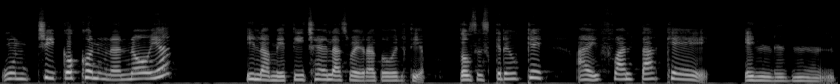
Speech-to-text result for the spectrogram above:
un chico con una novia y la metiche de la suegra todo el tiempo. Entonces creo que hay falta que el- el-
